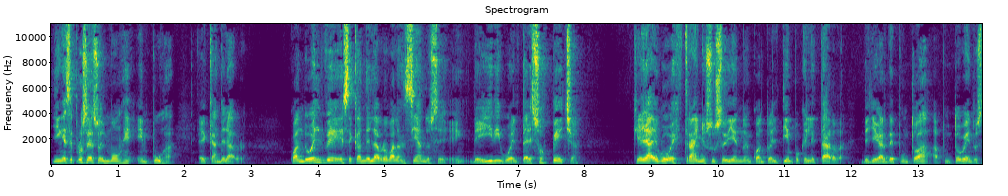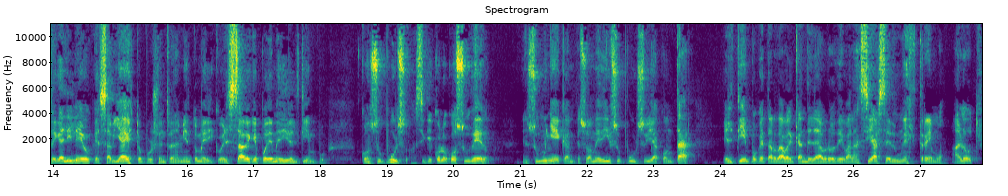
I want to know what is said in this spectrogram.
y en ese proceso el monje empuja el candelabro. Cuando él ve ese candelabro balanceándose de ida y vuelta, él sospecha que hay algo extraño sucediendo en cuanto al tiempo que le tarda de llegar de punto A a punto B. Entonces Galileo, que sabía esto por su entrenamiento médico, él sabe que puede medir el tiempo con su pulso, así que colocó su dedo en su muñeca, empezó a medir su pulso y a contar el tiempo que tardaba el candelabro de balancearse de un extremo al otro.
